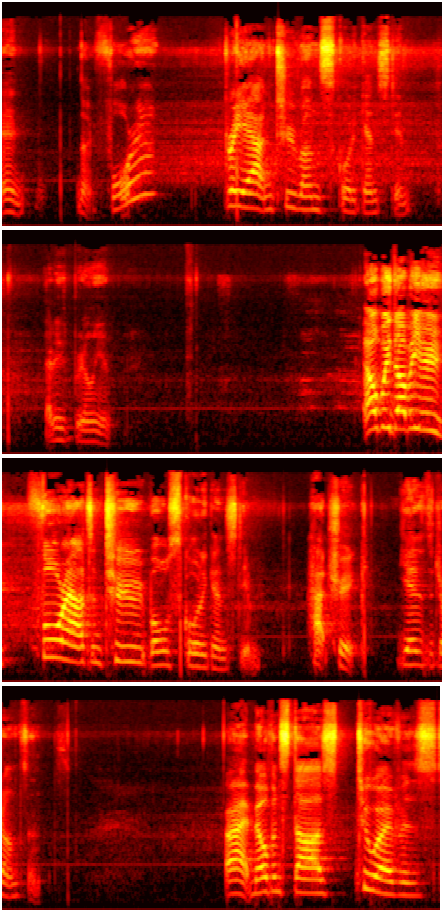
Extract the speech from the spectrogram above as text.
And, no, four out? Three out and two runs scored against him. That is brilliant. LBW, four outs and two balls scored against him. Hat trick. Yeah, the Johnsons. Alright, Melbourne Stars, two overs.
